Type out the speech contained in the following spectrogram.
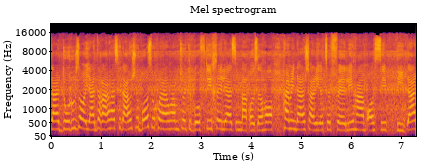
در دو روز آینده قرار هست که درهاشون باز بکنن. همونطور که گفتی خیلی از این مغازه ها همین در شرایط فعلی هم آسیب دیدن.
